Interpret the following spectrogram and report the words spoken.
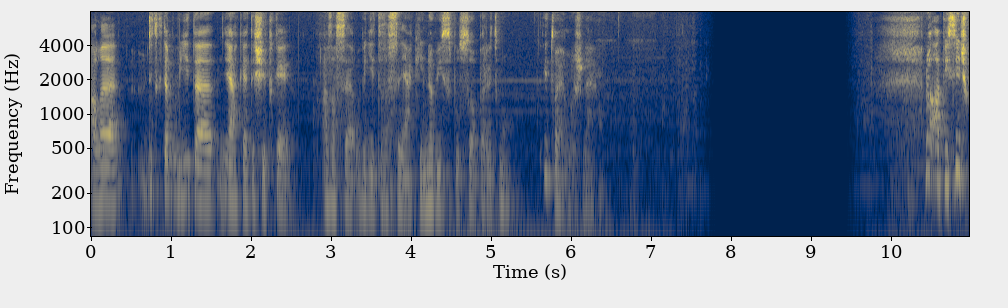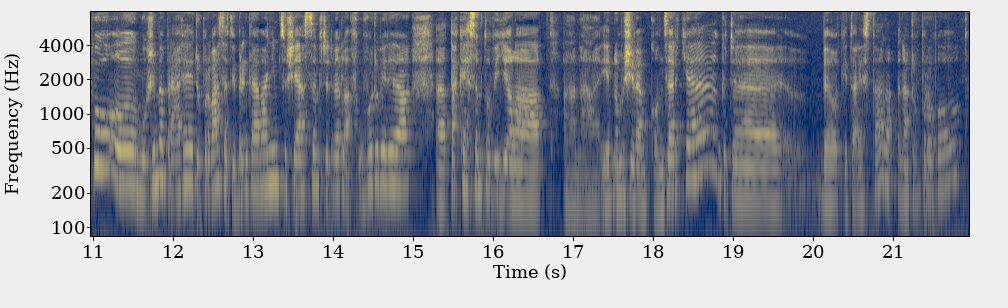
ale vždycky tam uvidíte nějaké ty šipky a zase uvidíte zase nějaký nový způsob rytmu. I to je možné. No a písničku eh, můžeme právě doprovázet vybrnkáváním, což já jsem předvedla v úvodu videa. Eh, také jsem to viděla eh, na jednom živém koncertě, kde byl kytarista na doprovod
